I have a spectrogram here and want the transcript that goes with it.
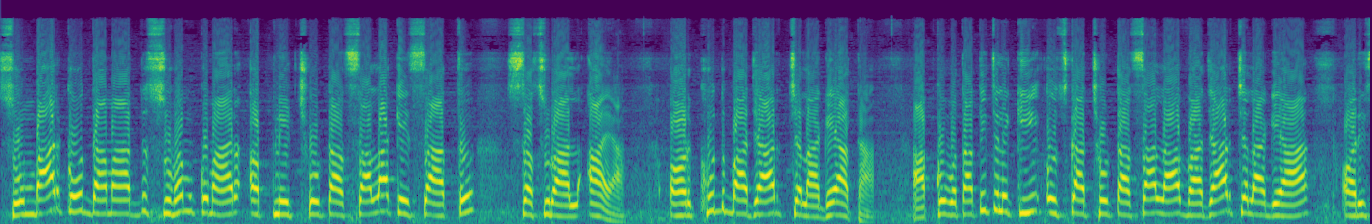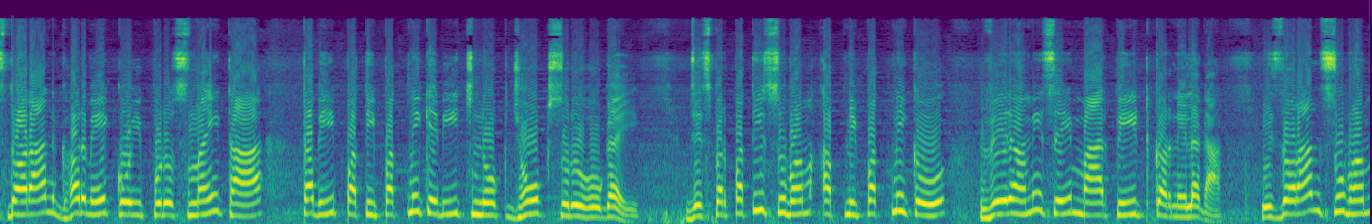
सोमवार को दामाद शुभम कुमार अपने छोटा साला के साथ ससुराल आया और खुद बाज़ार चला गया था। आपको बताते चले कि उसका छोटा साला बाज़ार चला गया और इस दौरान घर में कोई पुरुष नहीं था तभी पति पत्नी के बीच नोकझोंक शुरू हो गई, जिस पर पति शुभम अपनी पत्नी को बेरहमी से मारपीट करने लगा। इस दौरान शुभम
